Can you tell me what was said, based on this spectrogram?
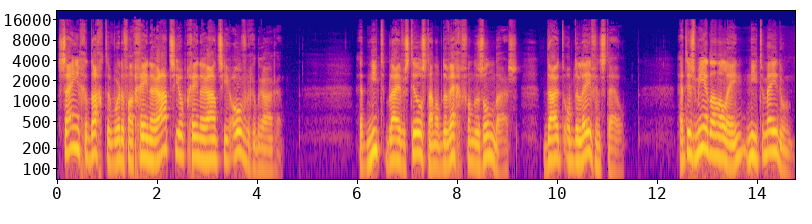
Zijn gedachten worden van generatie op generatie overgedragen. Het niet blijven stilstaan op de weg van de zondaars duidt op de levensstijl. Het is meer dan alleen niet meedoen.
